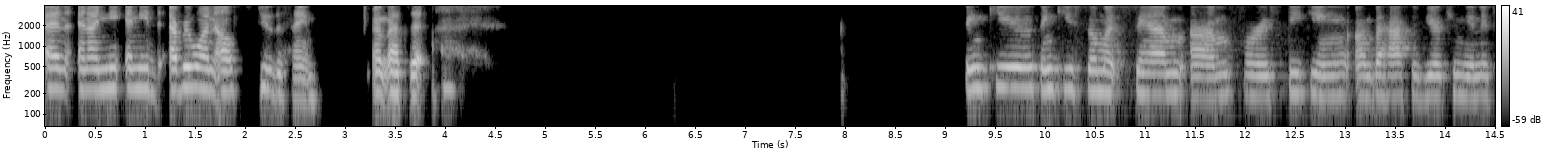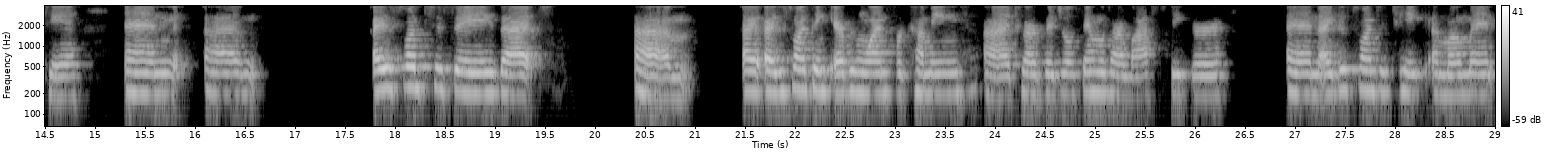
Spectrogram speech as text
and and i need i need everyone else to do the same and that's it Thank you. Thank you so much, Sam, um, for speaking on behalf of your community. And um, I just want to say that um, I, I, just want to thank everyone for coming uh, to our vigil. Sam was our last speaker. And I just want to take a moment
